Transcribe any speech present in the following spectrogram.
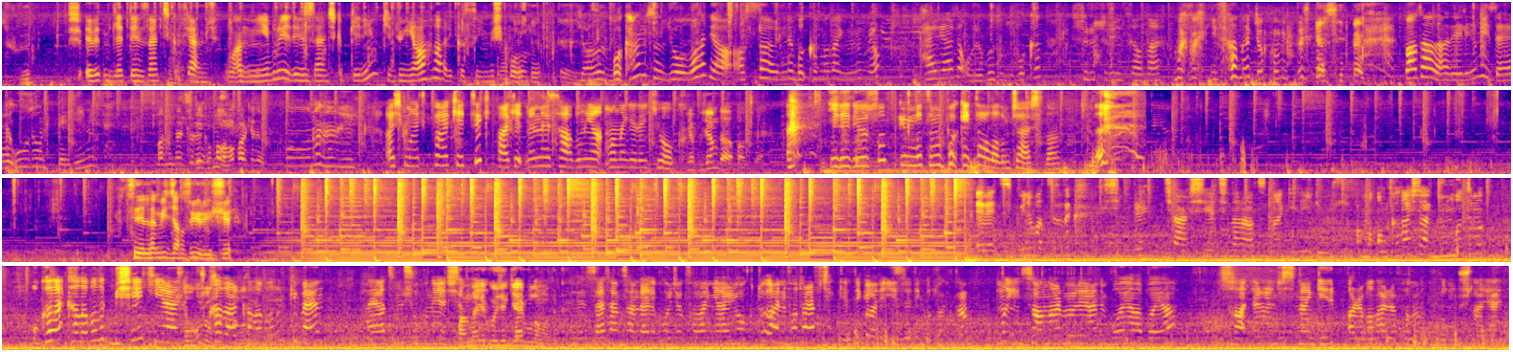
Evet millet denizden çıkıp gelmiş. Ulan niye buraya denizden çıkıp geleyim ki? Dünya harikasıymış bu. Keşke. Yalnız bakar mısınız yol var ya asla önüne bakılmadan yürünmüyor. Her yerde araba dolu bakın. Sürü sürü insanlar. Bak bak insanlar çok komiktir. Gerçekten. Baltalar elimize, uzun belimize. Bak ben şöyle kafalama fark ederim. Aşkım artık park ettik. Park etmenin hesabını yapmana gerek yok. Yapacağım daha fazla. Bir de diyorsun gün batımı paketi alalım çarşıdan. Sinirlenmiş Cansu yürüyüşü. Yani baya baya saatler öncesinden gelip arabalarla falan kurulmuşlar yani.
